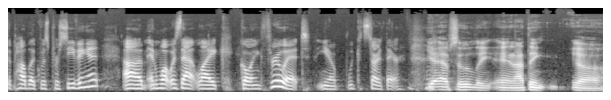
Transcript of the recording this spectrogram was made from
the public was perceiving it, um, and what was that like going through it? You know, we could start there. yeah, absolutely, and I think. Uh,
